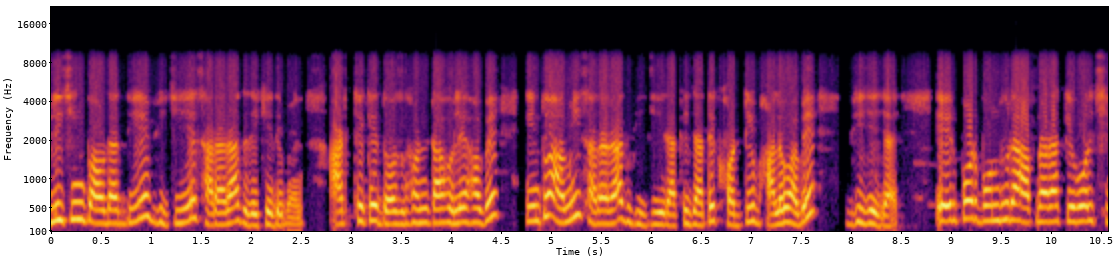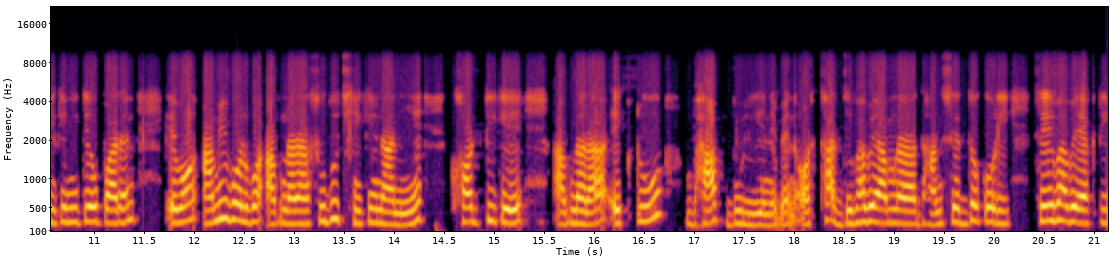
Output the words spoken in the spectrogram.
ব্লিচিং পাউডার দিয়ে ভিজিয়ে সারা রাত রেখে দেবেন। আট থেকে দশ ঘণ্টা হলে হবে, কিন্তু আমি সারা রাত ভিজিয়ে রাখি যাতে খড়টি ভালোভাবে ভিজে যায়। এরপর বন্ধুরা আপনারা কেবল ছেঁকে নিতেও পারেন এবং আমি বলব আপনারা শুধু ছেঁকে না নিয়ে খড়টিকে আপনারা একটু ভাপ বুলিয়ে নেবেন। অর্থাৎ যেভাবে আমরা ধান সেদ্ধ করি, সেইভাবে একটি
